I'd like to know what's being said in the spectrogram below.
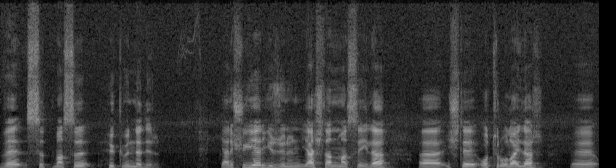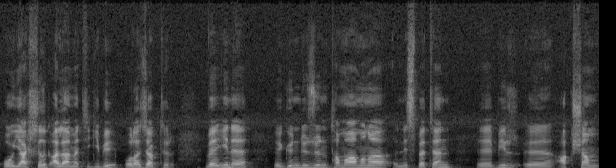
ve sıtması hükmündedir. Yani şu yeryüzünün yaşlanmasıyla işte o tür olaylar e, o yaşlılık alameti gibi olacaktır. Ve yine e, gündüzün tamamına nispeten e, bir akşam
